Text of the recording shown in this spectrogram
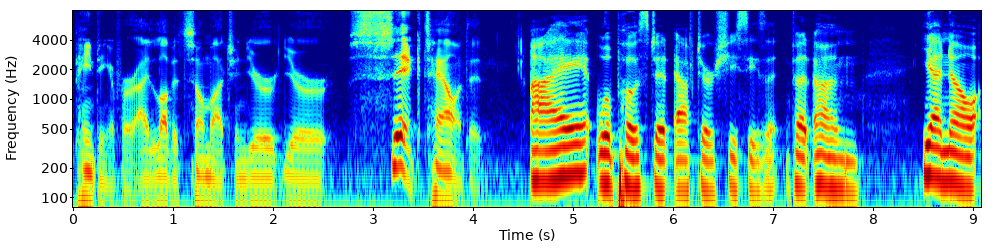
painting of her. I love it so much, and you're you're sick talented. I will post it after she sees it. But um, yeah, no,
